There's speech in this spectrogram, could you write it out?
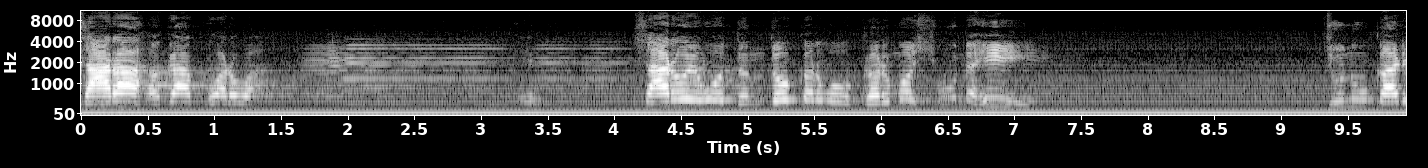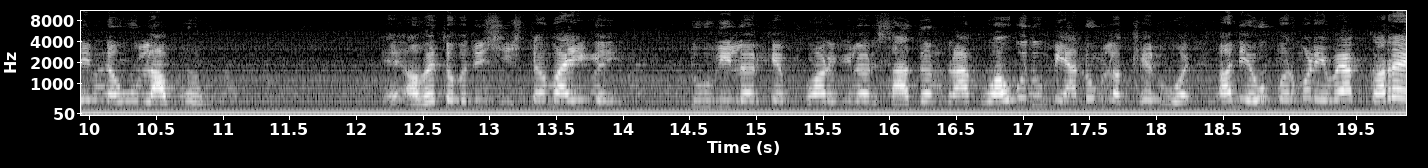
સારા હગા ખોરવા. સારો એવો ધંધો કરવો. ઘરમાં શું નહીં? જૂનું કાઢી નવું લાવવું. હવે તો બધી સિસ્ટમ આવી ગઈ. ટુ વ્હીલર કે ફોર વ્હીલર સાધન રાખવું, આવું બધું મેનું લખેલું હોય. અને એવું પ્રમાણે એવા કરે,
